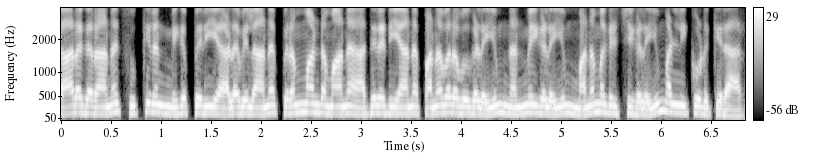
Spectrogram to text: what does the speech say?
காரகரான சுக்கிரன் மிகப்பெரிய அளவிலான பிரம்மாண்டமான அதிரடியான பணவரவுகளையும் நன்மைகளையும் மனமகிழ்ச்சிகளையும் அள்ளிக் கொடுக்கிறார்.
